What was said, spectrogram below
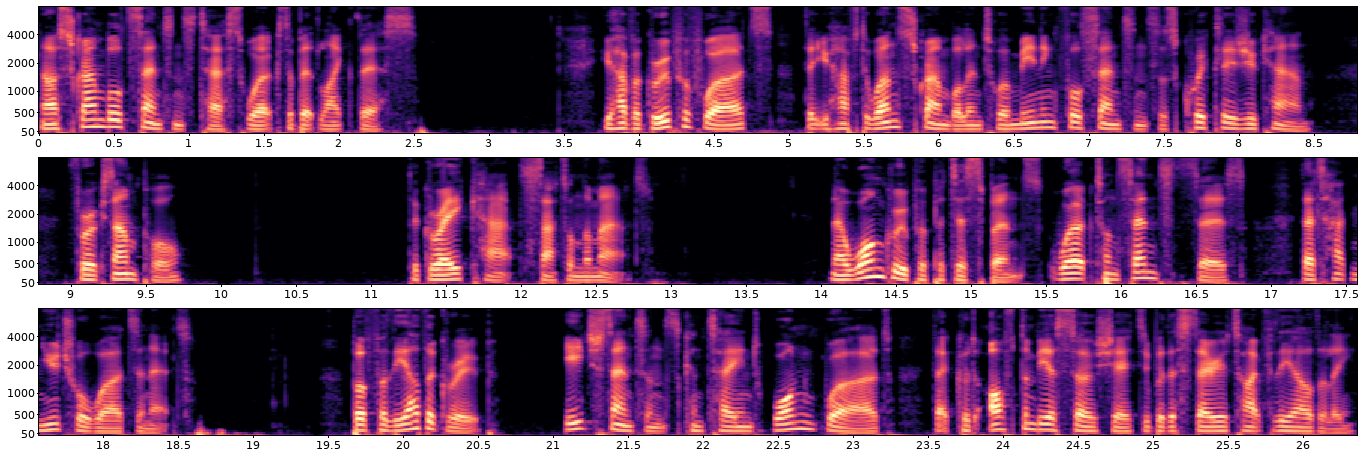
Now a scrambled sentence test works a bit like this. You have a group of words that you have to unscramble into a meaningful sentence as quickly as you can. For example, the grey cat sat on the mat. Now one group of participants worked on sentences that had neutral words in it. But for the other group, each sentence contained one word that could often be associated with a stereotype for the elderly.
